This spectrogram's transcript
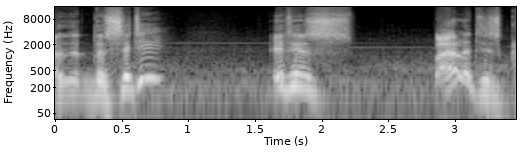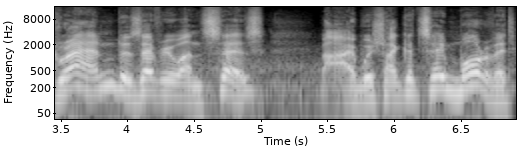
uh, the city? It is... well, it is grand, as everyone says. I wish I could say more of it,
